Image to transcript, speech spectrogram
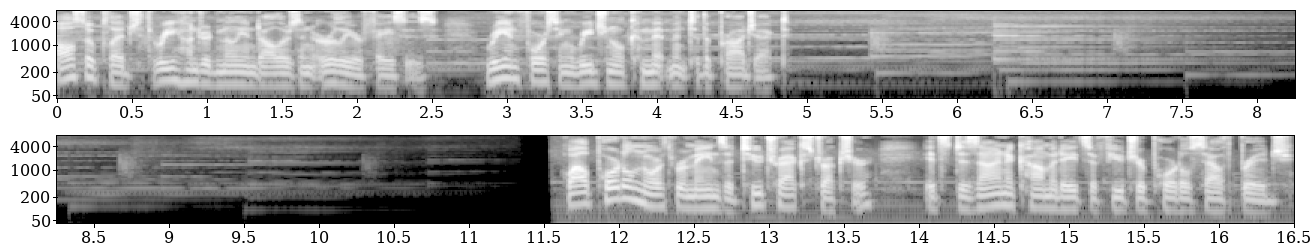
also pledged $300 million in earlier phases, reinforcing regional commitment to the project. While Portal North remains a two track structure, its design accommodates a future Portal South bridge,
